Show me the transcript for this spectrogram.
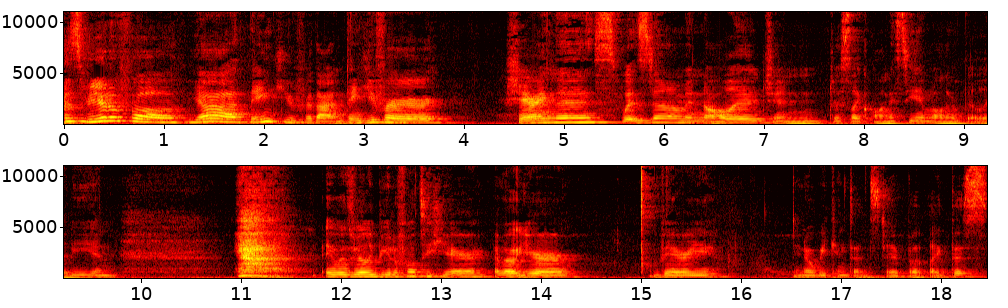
it's beautiful. Yeah, thank you for that. And thank you for sharing this wisdom and knowledge and just like honesty and vulnerability. And yeah, it was really beautiful to hear about your very, you know, we condensed it, but like this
